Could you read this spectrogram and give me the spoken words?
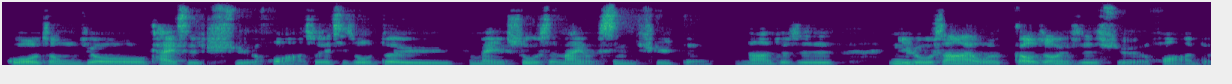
国中就开始学画，所以其实我对于美术是蛮有兴趣的。那就是一路上来，我高中也是学画的，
